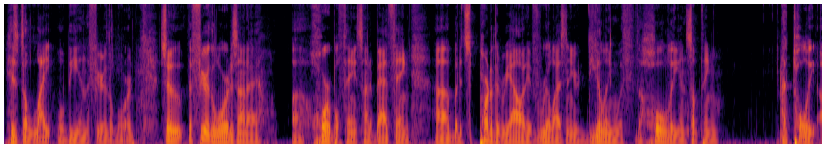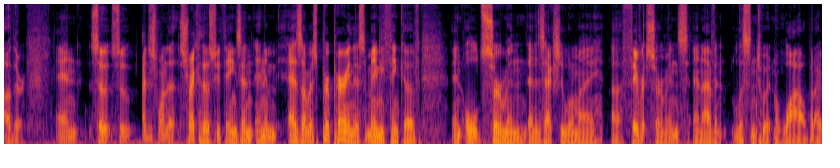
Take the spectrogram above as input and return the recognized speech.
his delight will be in the fear of the Lord. So the fear of the Lord is not a, a horrible thing, it's not a bad thing, uh, but it's part of the reality of realizing that you're dealing with the holy and something a totally other. And so, so I just wanted to strike at those two things. And, and as I was preparing this, it made me think of an old sermon that is actually one of my uh, favorite sermons. And I haven't listened to it in a while, but I,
